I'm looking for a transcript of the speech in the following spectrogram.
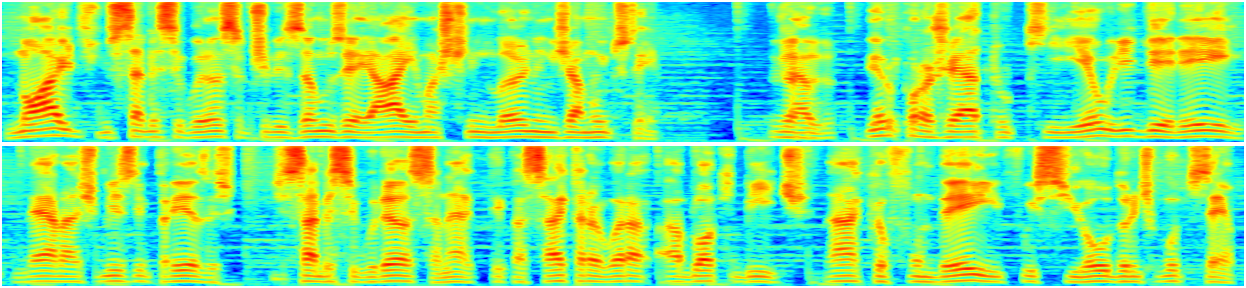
nós de cibersegurança utilizamos AI e machine learning já há muito tempo. É, o primeiro projeto que eu liderei né, nas minhas empresas de cibersegurança, né, que tem a Cypher agora a Blockbeat, né, que eu fundei e fui CEO durante muito tempo.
